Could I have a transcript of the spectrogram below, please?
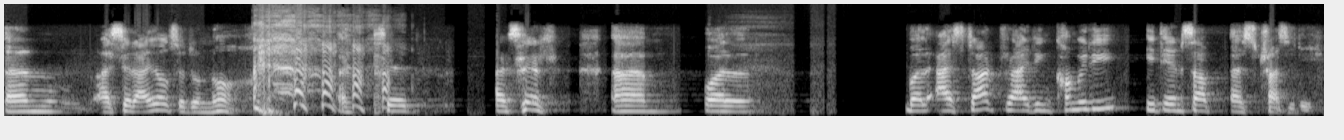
And I said, I also don't know. I said, I said, um, well, well, I start writing comedy, it ends up as tragedy.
